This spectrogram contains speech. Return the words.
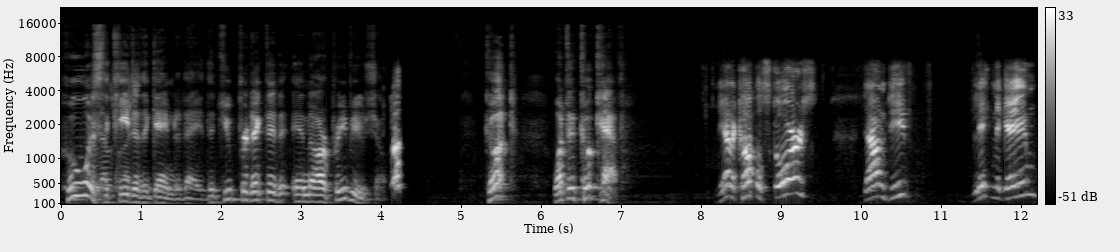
Who was the was key what to the game today that you predicted in our preview show? Cook. What did Cook have? He had a couple scores down deep late in the game.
